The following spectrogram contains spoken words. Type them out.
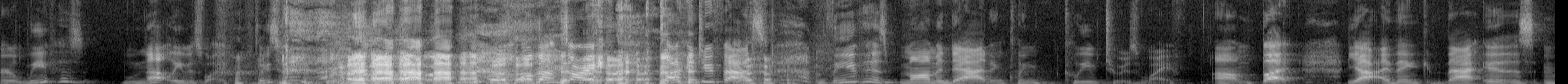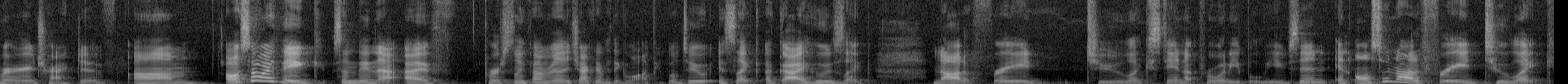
or leave his not leave his wife. Please don't do that. Hold on sorry. Talking too fast. Leave his mom and dad and cling cleave to his wife. Um but yeah i think that is very attractive. Um also i think something that i've personally found really attractive, I think a lot of people do, is like a guy who's like not afraid to like stand up for what he believes in and also not afraid to like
